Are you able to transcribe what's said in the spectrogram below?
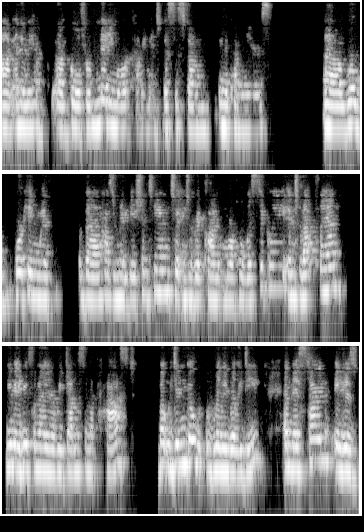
Um, and then we have a goal for many more coming into the system in the coming years. Uh, we're working with the hazard mitigation team to integrate climate more holistically into that plan. You may be familiar, we've done this in the past, but we didn't go really, really deep. And this time it is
